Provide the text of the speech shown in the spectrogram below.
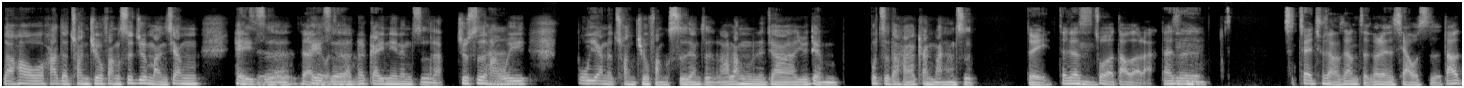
然后他的传球方式就蛮像黑黑子黑子那概念那样子的，就是他啊会不一样的传球方式这样子，然后让人家有点不知道他要干嘛这样子。对，这个是嗯做得到的啦，但是嗯在球场上整个人消失，到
